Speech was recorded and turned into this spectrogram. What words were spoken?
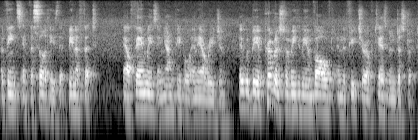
events and facilities that benefit our families and young people in our region. It would be a privilege for me to be involved in the future of Tasman District.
